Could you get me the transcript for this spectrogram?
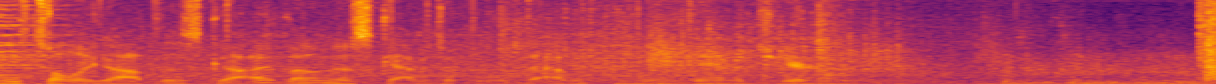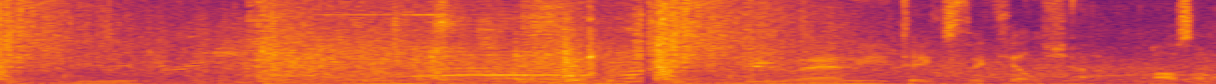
He's totally got this guy, but I'm going to scavenge up a little damage, a little damage here. And he takes the kill shot. Awesome.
